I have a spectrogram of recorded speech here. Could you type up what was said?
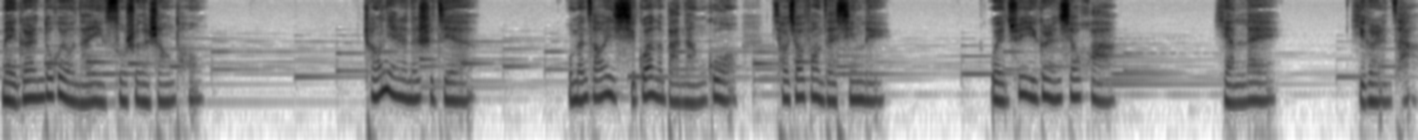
每个人都会有难以诉说的伤痛。成年人的世界，我们早已习惯了把难过悄悄放在心里，委屈一个人消化，眼泪一个人擦。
